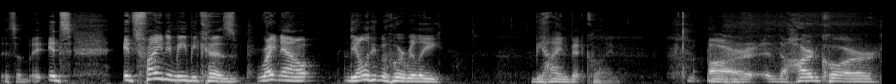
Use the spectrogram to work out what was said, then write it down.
it's a it's it's funny to me because right now the only people who are really behind Bitcoin are the hardcore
